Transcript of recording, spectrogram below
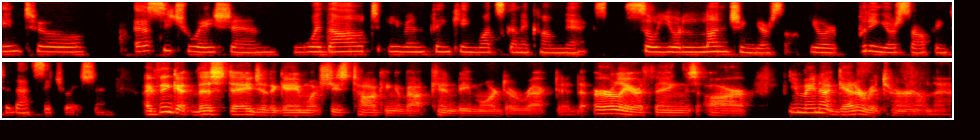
into a situation without even thinking what's going to come next? So, you're launching yourself, you're putting yourself into that situation. I think at this stage of the game, what she's talking about can be more directed. The earlier things are, you may not get a return on that.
